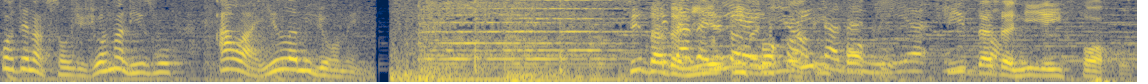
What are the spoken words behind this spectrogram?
Coordenação de jornalismo: Alaíla Milhomem. Cidadania, Cidadania em Foco. Cidadania em Cidadania em Foco.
